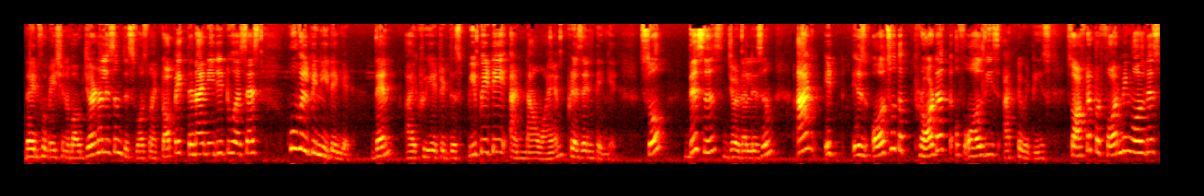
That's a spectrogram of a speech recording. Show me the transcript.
The information about journalism, this was my topic. Then I needed to assess who will be needing it. Then I created this PPT and now I am presenting it. So, this is journalism and it is also the product of all these activities. So, after performing all this,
